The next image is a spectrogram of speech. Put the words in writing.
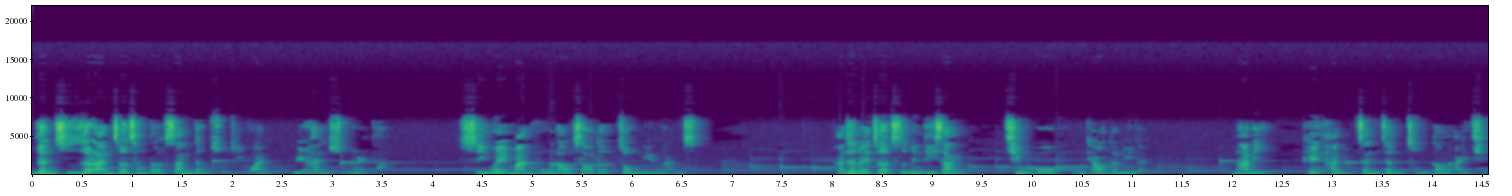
任职热兰遮城的三等书记官约翰·苏乃达，是一位满腹牢骚的中年男子。他认为这殖民地上轻薄浮条的女人，哪里配谈真正崇高的爱情？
